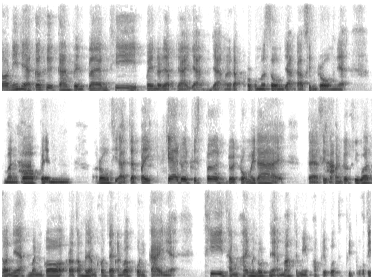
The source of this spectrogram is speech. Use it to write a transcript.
ตอนนี้เนี่ยก็คือการเปลี่ยนแปลงที่เป็นระดับใหญ่อย่างอย่างระดับโครโมโซมอย่างดาวน์ซินโดรมเนี่ยมันก็เป็นโรคที่อาจจะไปแก้ด้วย CRISPR โดยตรงไม่ได้ แต่สิ่งสำคัญก็คือว่าตอนนี้มันก็เราต้องพยายามเข้าใจกันว่ากลไกเนี่ย ที่ทำให้มนุษย์เนี่ยมักจะมีความผิดปกติ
